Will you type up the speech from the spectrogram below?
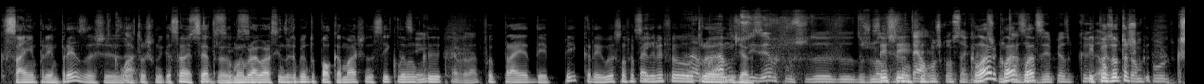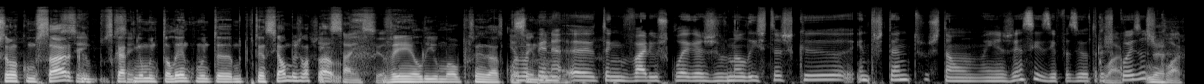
que saem para empresas, eh, claro. de comunicação, etc. Sim, sim, Eu lembro agora assim de repente do Paulo Camacho na SIC, lembro que é foi para a EDP, creio eu, se não foi para a EDP, foi outra. Há muitos exemplos de, de, dos nomes, até alguns consagrados, claro, claro, claro. Dizer, Pedro, que e depois outros por... que estão a começar, que se calhar tinham muito talento, muita, muito potencial, mas lá está, vem ali uma oportunidade. Claro. É uma pena, eu tenho vários colegas jornalistas que, entretanto, estão em agências e a fazer outras claro. coisas. É. Claro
